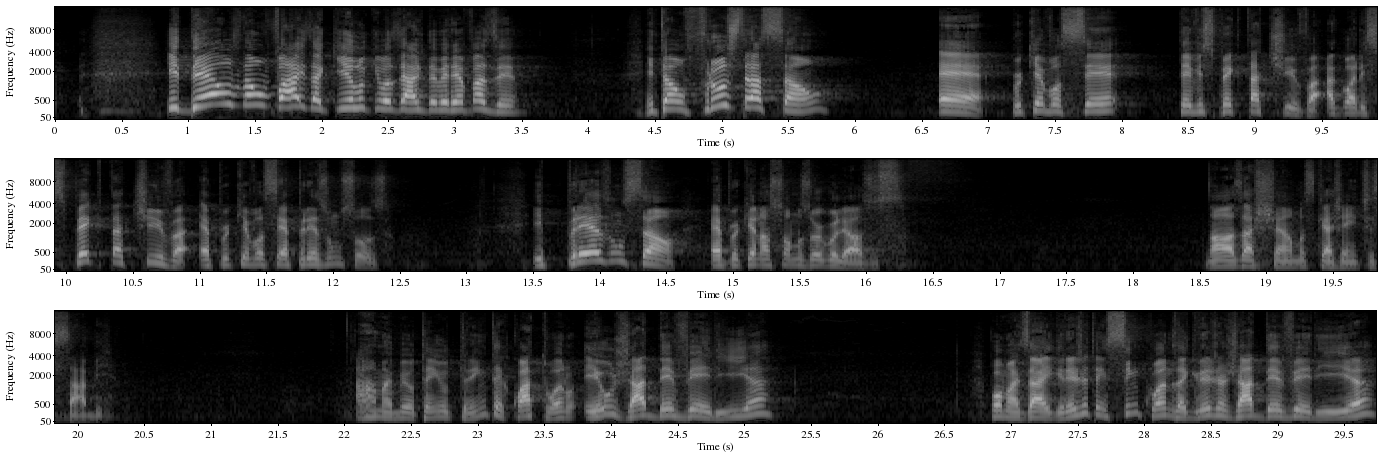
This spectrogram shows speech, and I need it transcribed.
e Deus não faz aquilo que você acha que deveria fazer. Então, frustração é porque você teve expectativa. Agora, expectativa é porque você é presunçoso. E presunção é porque nós somos orgulhosos. Nós achamos que a gente sabe. Ah, mas meu, eu tenho 34 anos, eu já deveria. Pô, mas a igreja tem 5 anos, a igreja já deveria.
